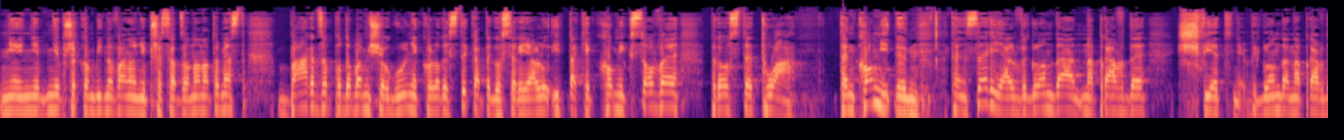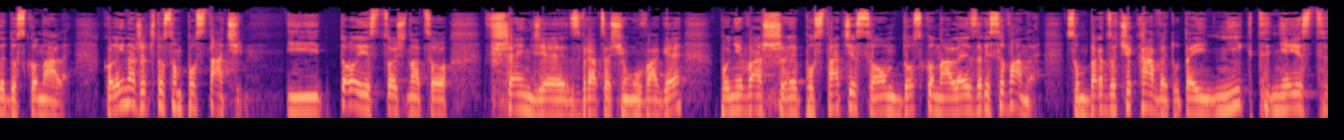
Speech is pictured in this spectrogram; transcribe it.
Nie, nie, nie przekombinowano, nie przesadzono. Natomiast bardzo podoba mi się ogólnie kolorystyka tego serialu i takie komiksowe, proste tła ten, komi, ten serial wygląda naprawdę świetnie, wygląda naprawdę doskonale. Kolejna rzecz to są postaci. I to jest coś, na co wszędzie zwraca się uwagę, ponieważ e, postacie są doskonale zarysowane. Są bardzo ciekawe. Tutaj nikt nie jest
